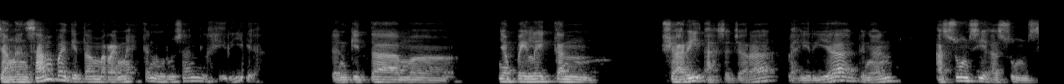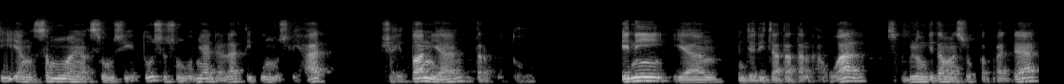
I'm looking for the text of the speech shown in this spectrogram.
jangan sampai kita meremehkan urusan lahiriah dan kita menyepelekan syariah secara lahiriah dengan asumsi-asumsi yang semua asumsi itu sesungguhnya adalah tipu muslihat syaitan yang terkutuk. Ini yang menjadi catatan awal sebelum kita masuk kepada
